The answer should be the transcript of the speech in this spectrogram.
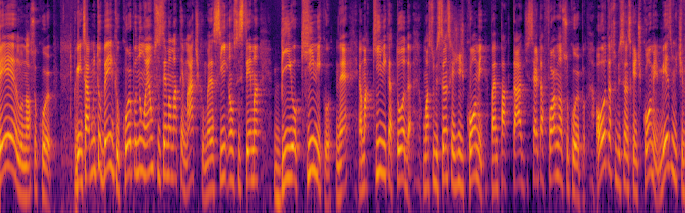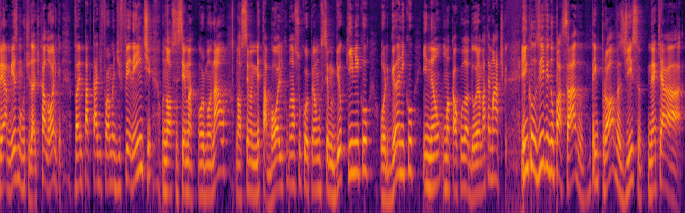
pelo nosso corpo. Porque a gente sabe muito bem que o corpo não é um sistema matemático, mas assim é um sistema bioquímico, né? É uma química toda. Uma substância que a gente come vai impactar de certa forma o nosso corpo. Outra substância que a gente come, mesmo que tiver a mesma quantidade calórica, vai impactar de forma diferente o nosso sistema hormonal, o nosso sistema metabólico. O nosso corpo é um sistema bioquímico, orgânico e não uma calculadora matemática. Inclusive no passado tem provas disso, né? Que a,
